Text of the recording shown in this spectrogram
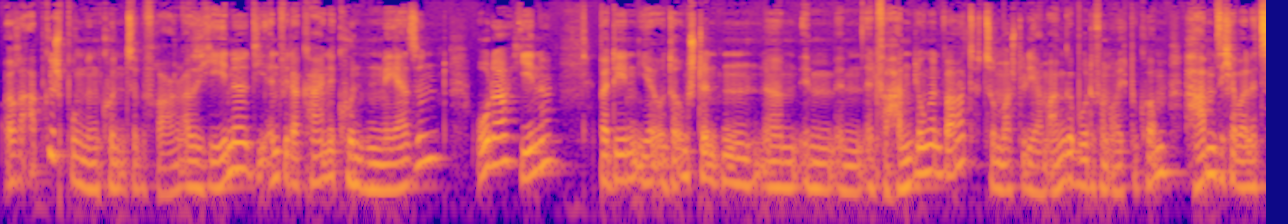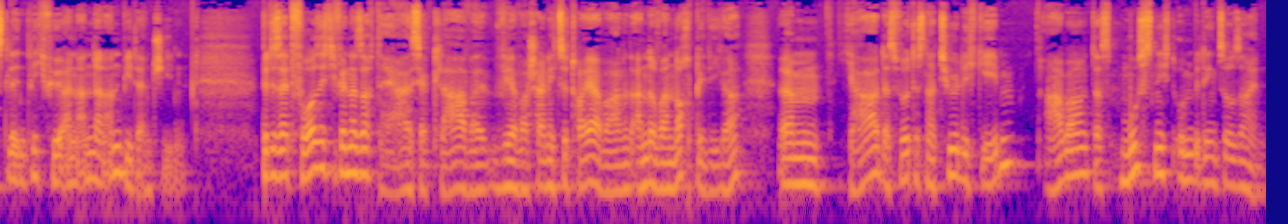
eure abgesprungenen Kunden zu befragen. Also jene, die entweder keine Kunden mehr sind oder jene, bei denen ihr unter Umständen ähm, im, im, in Verhandlungen wart, zum Beispiel die haben Angebote von euch bekommen, haben sich aber letztendlich für einen anderen Anbieter entschieden. Bitte seid vorsichtig, wenn er sagt, naja, ist ja klar, weil wir wahrscheinlich zu teuer waren und andere waren noch billiger. Ähm, ja, das wird es natürlich geben, aber das muss nicht unbedingt so sein.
